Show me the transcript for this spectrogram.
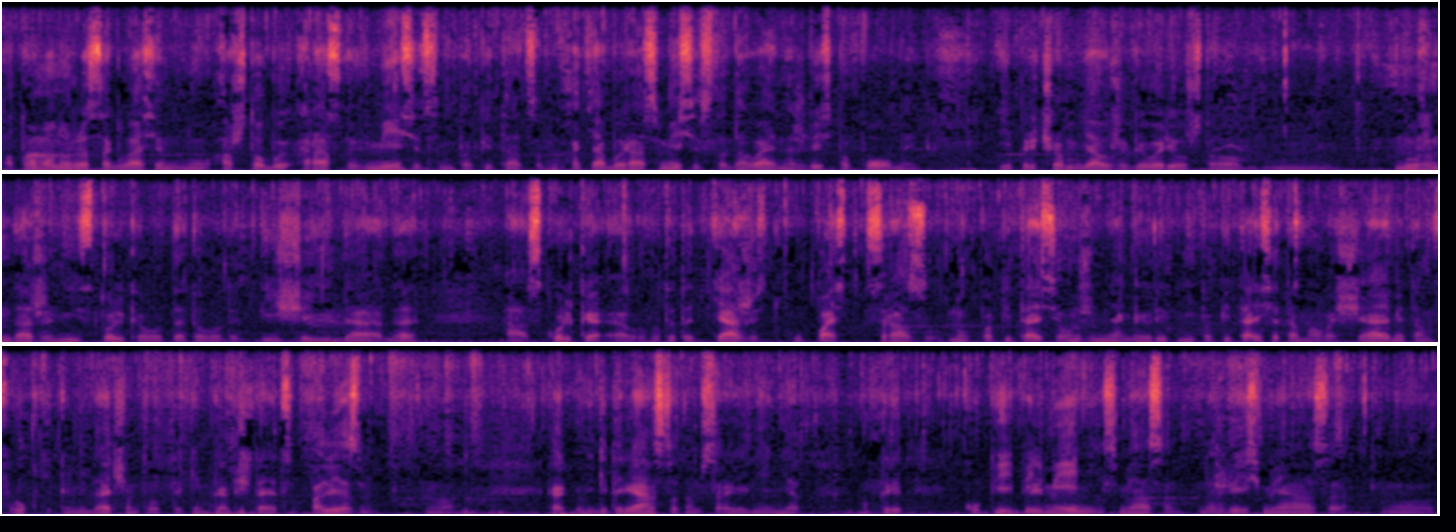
Потом он уже согласен, ну а чтобы раз в месяц не попитаться, ну хотя бы раз в месяц-то давай, нажрись по полной. И причем я уже говорил, что нужен даже не столько вот эта вот пища, еда, да, а сколько э, вот эта тяжесть упасть сразу, ну, попитайся, он же меня говорит, не попитайся там овощами, там, фруктиками, да, чем-то вот таким, как считается полезным, вот. как вегетарианство там строения нет. Он говорит, купи пельмени с мясом, нажрись мяса, вот,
